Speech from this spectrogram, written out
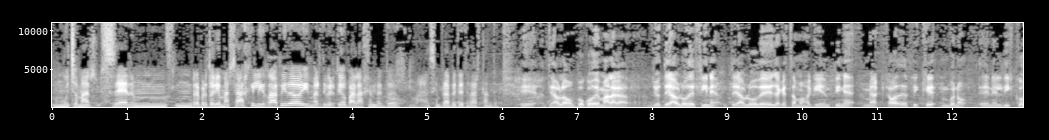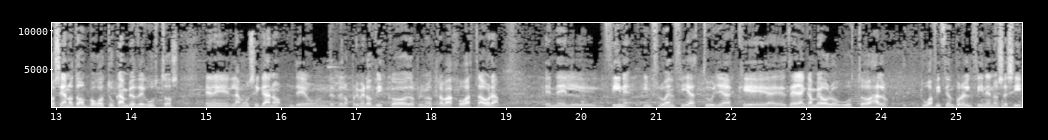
mucho más, ser un, un repertorio más ágil y rápido y más divertido para la gente. Entonces, siempre apetece bastante. Eh, te he hablado un poco de Málaga. Yo te hablo de cine. Te hablo de, ya que estamos aquí en cine, me acabas de decir que, bueno, en el disco se ha notado un poco tu cambio de gustos en, la música, ¿no? De un- desde los primeros discos, de los primeros trabajos hasta ahora. En el cine, influencias tuyas que eh, te hayan cambiado los gustos, tu afición por el cine, no sé si,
